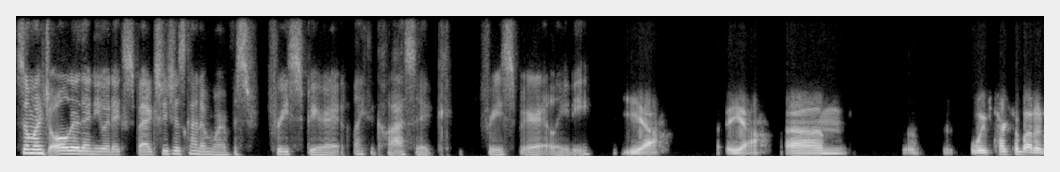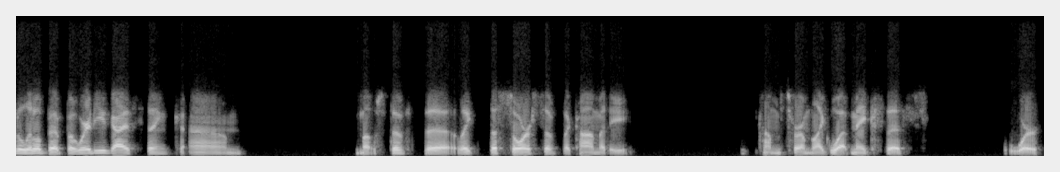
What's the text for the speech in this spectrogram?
so much older than you would expect. She's just kind of more of a free spirit, like a classic free spirit lady. Yeah. Yeah. Um we've talked about it a little bit, but where do you guys think um most of the like the source of the comedy comes from? Like what makes this work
